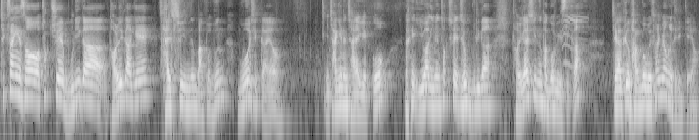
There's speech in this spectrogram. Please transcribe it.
책상에서 척추에 무리가 덜 가게 잘 수 있는 방법은 무엇일까요? 자기는 자야겠고 이왕이면 척추에 좀 무리가 덜 갈 수 있는 방법이 있을까? 제가 그 방법을 설명을 드릴게요.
